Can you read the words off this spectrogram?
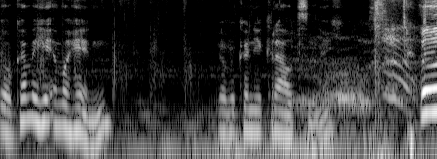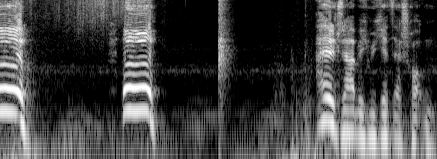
So, können wir hier irgendwo hin? Ja, wir können hier krauzen, nicht? Ah! Ah! Alter, habe ich mich jetzt erschrocken.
